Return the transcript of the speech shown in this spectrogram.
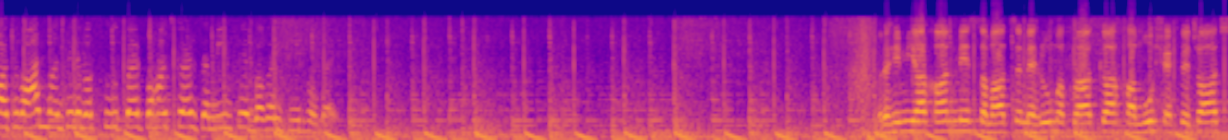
نوجوان منزل مقصود پر پہنچ کر زمین سے بغل گیر ہو گئے۔ رحیم یار خان میں سماعت سے محروم افراد کا خاموش احتجاج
